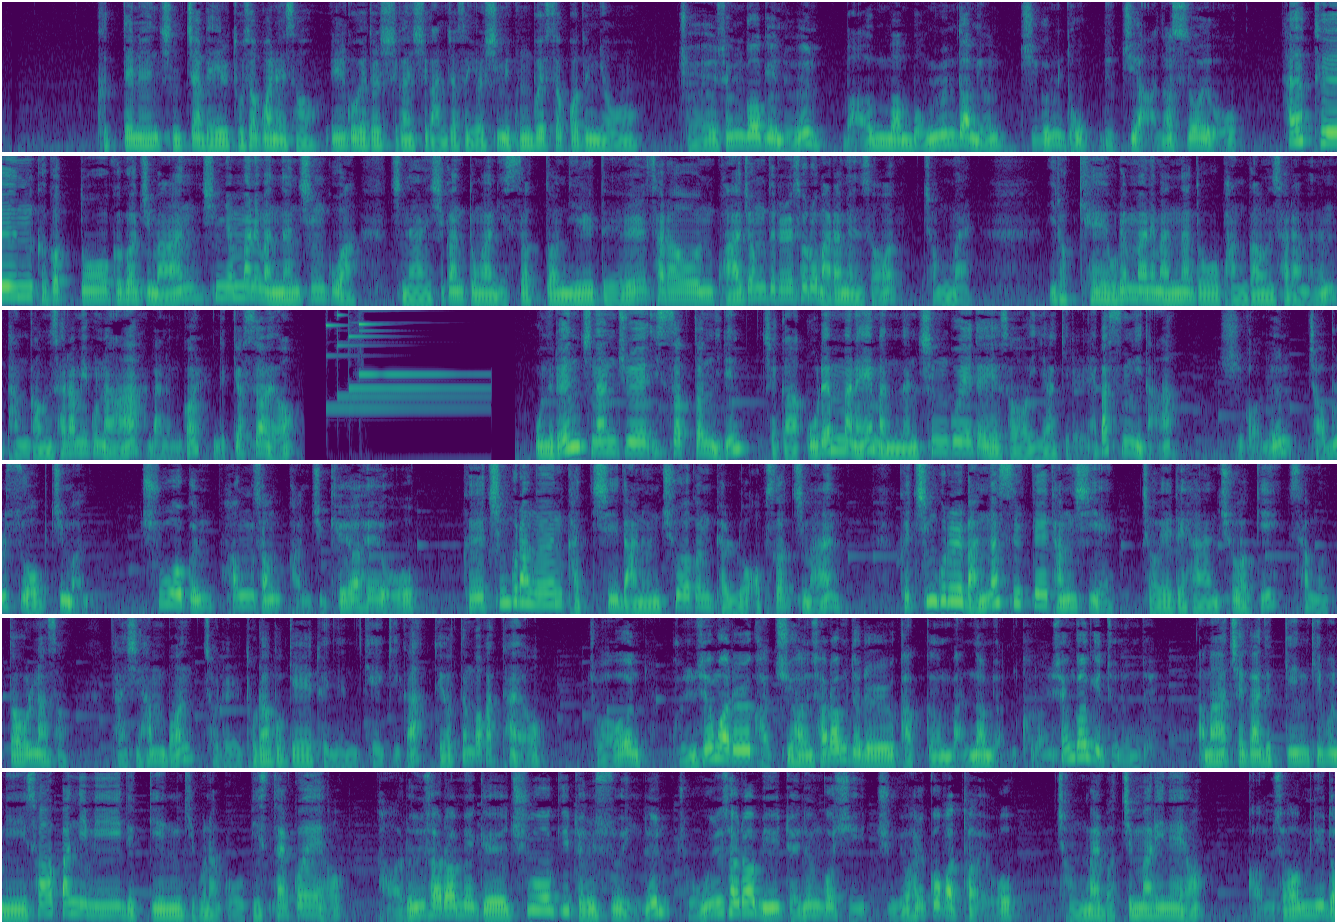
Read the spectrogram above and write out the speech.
그때는 진짜 매일 도서관에서 7, 8시간씩 앉아서 열심히 공부했었거든요. 제 생각에는 마음만 먹는다면 지금도 늦지 않았어요. 하여튼 그것도 그거지만 10년 만에 만난 친구와 지난 시간 동안 있었던 일들, 살아온 과정들을 서로 말하면서 정말 이렇게 오랜만에 만나도 반가운 사람은 반가운 사람이구나 라는 걸 느꼈어요. 오늘은 지난주에 있었던 일인 제가 오랜만에 만난 친구에 대해서 이야기를 해봤습니다. 시간은 잡을 수 없지만 추억은 항상 간직해야 해요. 그 친구랑은 같이 나눈 추억은 별로 없었지만 그 친구를 만났을 때 당시에 저에 대한 추억이 사뭇 떠올라서 다시 한번 저를 돌아보게 되는 계기가 되었던 것 같아요. 전 군 생활을 같이 한 사람들을 가끔 만나면 그런 생각이 드는데 아마 제가 느낀 기분이 서아빠님이 느낀 기분하고 비슷할 거예요. 다른 사람에게 추억이 될 수 있는 좋은 사람이 되는 것이 중요할 것 같아요. 정말 멋진 말이네요. 감사합니다.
